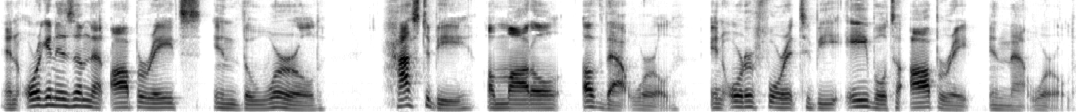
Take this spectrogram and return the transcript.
An organism that operates in the world has to be a model of that world in order for it to be able to operate in that world.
